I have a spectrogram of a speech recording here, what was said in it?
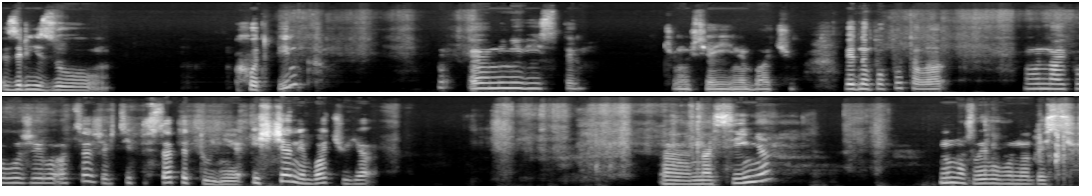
зрізу Hot е, мінівісти. Чомусь я її не бачу. Видно, попутала, вона й положила. А це живці все петунія. І ще не бачу я е, насіння. Ну, можливо, воно десь.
